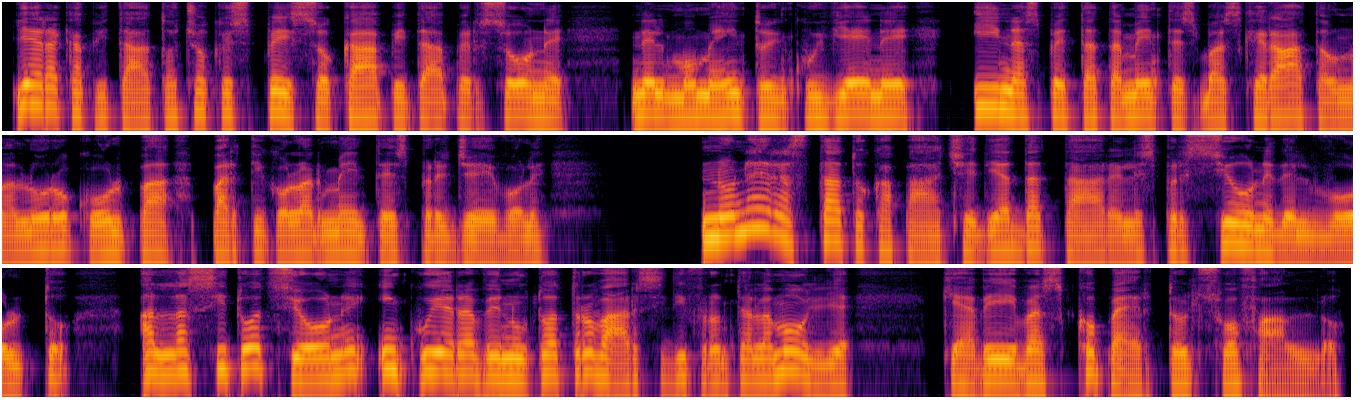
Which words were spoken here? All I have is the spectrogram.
gli era capitato ciò che spesso capita a persone nel momento in cui viene inaspettatamente smascherata una loro colpa particolarmente spregevole. Non era stato capace di adattare l'espressione del volto alla situazione in cui era venuto a trovarsi di fronte alla moglie, che aveva scoperto il suo fallo.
